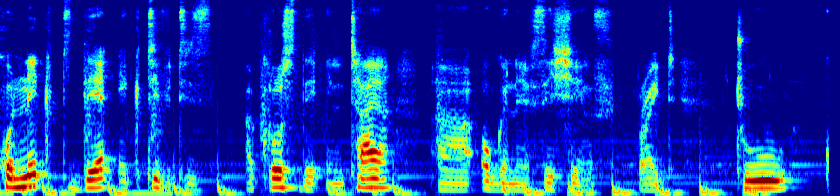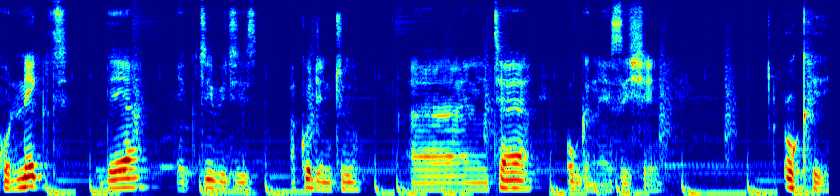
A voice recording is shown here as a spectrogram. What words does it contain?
connect their activities across the entire uh, organizations, right? To connect their activities according to uh, an entire organization. Okay,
